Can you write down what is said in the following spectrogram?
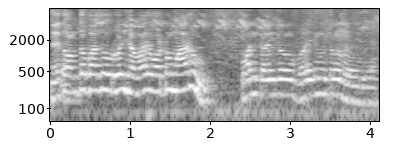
નહીં તો આમ તો પાછું રોજ સવારે ઓટો મારું ફોન કરી દઉં ભણી દઉં તો નહીં યાર.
